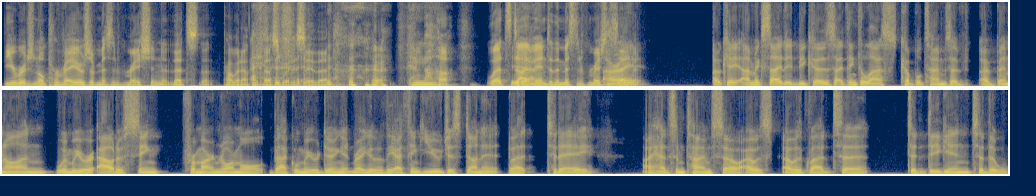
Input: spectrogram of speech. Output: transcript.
The original purveyors of misinformation. That's probably not the best way to say that. Uh, let's dive Yeah. into the misinformation All segment. right. Okay, I'm excited because I think the last couple times I've I've been on when we were out of sync from our normal back when we were doing it regularly. I think you've just done it, but today I had some time, so I was I was glad to to dig into the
